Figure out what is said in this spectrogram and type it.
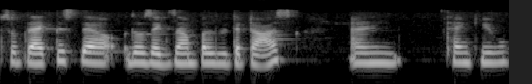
so practice the those examples with the task and thank you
